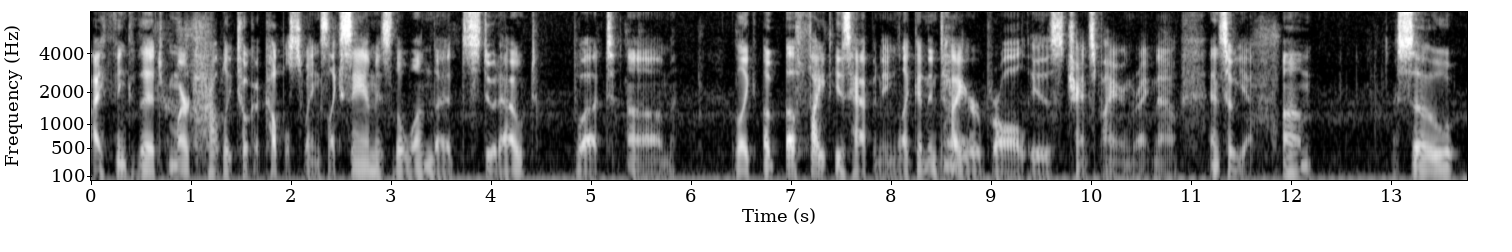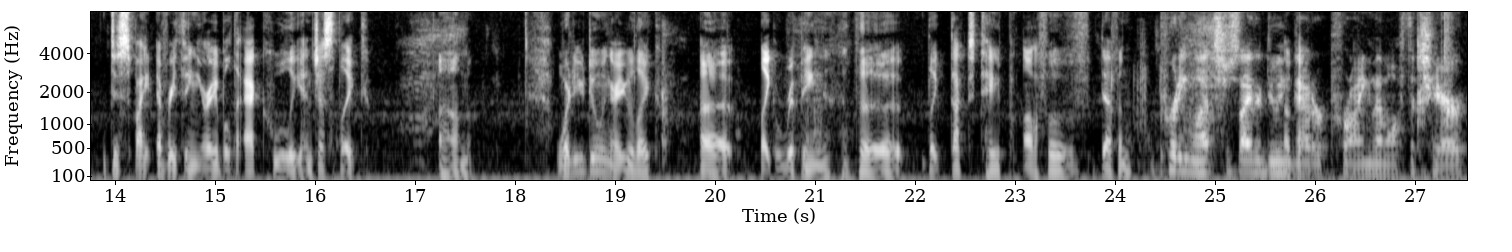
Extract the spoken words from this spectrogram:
I think that Mark probably took a couple swings. Like Sam is the one that stood out, but um, like a, a fight is happening. Like an entire brawl is transpiring right now, and so yeah. Um, so despite everything, you're able to act coolly and just like, um, what are you doing? Are you like, uh, like ripping the like duct tape off of Devin? Pretty much just either doing Okay. that or prying them off the chair,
